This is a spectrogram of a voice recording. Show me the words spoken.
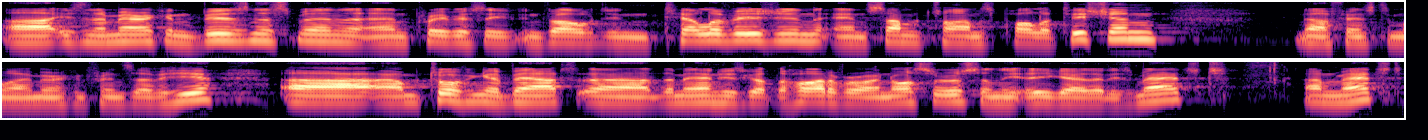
uh, is an American businessman and previously involved in television and sometimes politician. No offense to my American friends over here. Uh, I'm talking about uh, the man who's got the height of a rhinoceros and the ego that is matched, unmatched.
